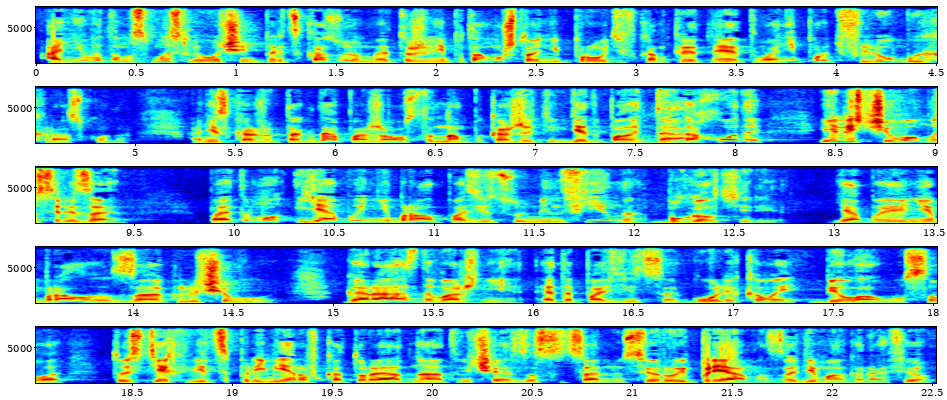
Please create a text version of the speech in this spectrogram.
Они в этом смысле очень предсказуемы. Это же не потому, что они против конкретно этого. Они против любых расходов. Они скажут, тогда, пожалуйста, нам покажите, где дополнительные Да. доходы или с чего мы срезаем. Поэтому я бы не брал позицию Минфина, бухгалтерия, я бы не брал за ключевую. Гораздо важнее эта позиция Голиковой, Белоусова, то есть тех вице-премьеров, которые одна отвечает за социальную сферу и прямо за демографию,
